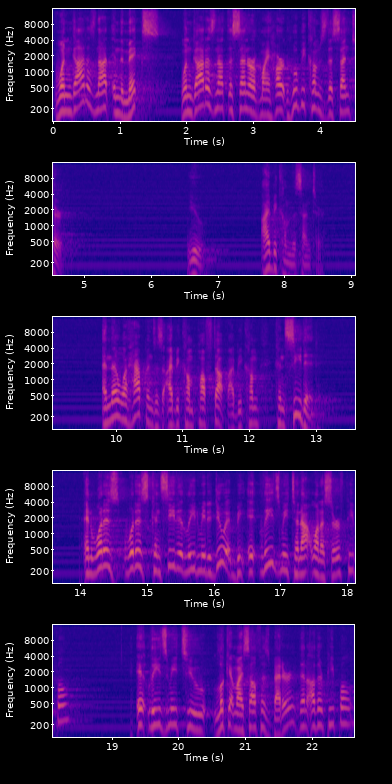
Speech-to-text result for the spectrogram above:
When God is not in the mix, when God is not the center of my heart, who becomes the center? You. I become the center. And then what happens is I become puffed up, I become conceited. And what, is, what does conceited lead me to do? It, be, it leads me to not want to serve people. It leads me to look at myself as better than other people.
